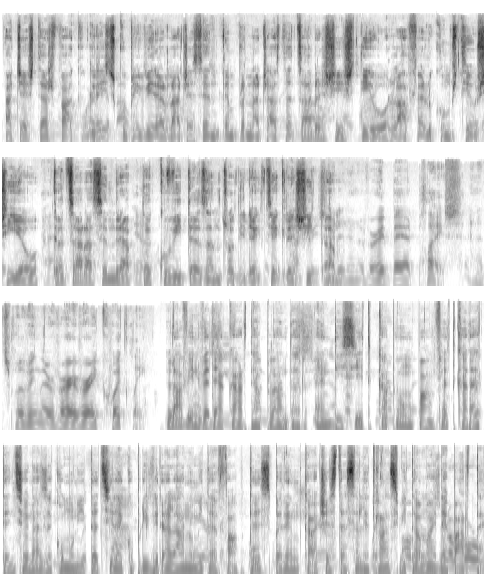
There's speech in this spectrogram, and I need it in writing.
Aceștia își fac griji cu privire la ce se întâmplă în această țară și știu, la fel cum știu și eu, că țara se îndreaptă cu viteză într-o direcție greșită. Lavin vedea cartea Plunder and Deceit ca pe un pamflet care atenționează comunitățile cu privire la anumite fapte, sperând ca acestea să le transmită mai departe.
